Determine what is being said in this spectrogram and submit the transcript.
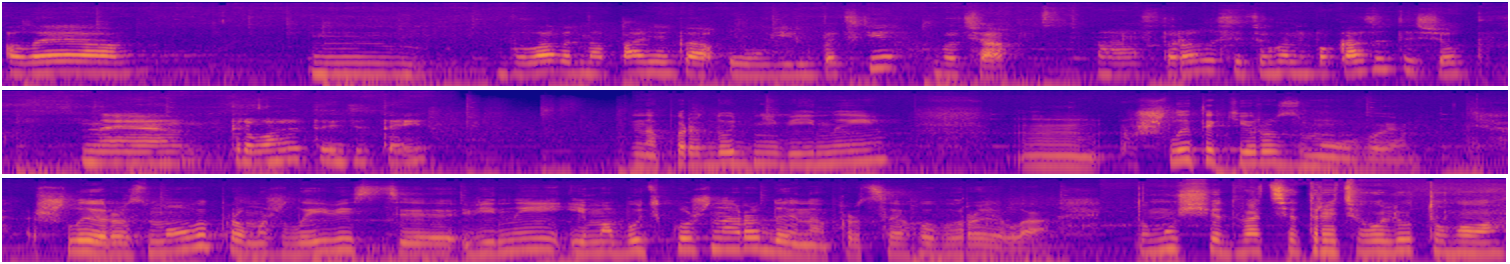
але була видна паніка у їх батьків в очах. Старалися цього не показувати, щоб не тривожити дітей. Напередодні війни йшли такі розмови. Йшли розмови про можливість е, війни, і, мабуть, кожна родина про це говорила. Тому що 23 лютого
